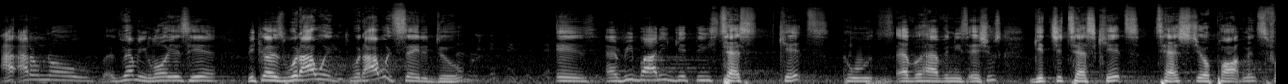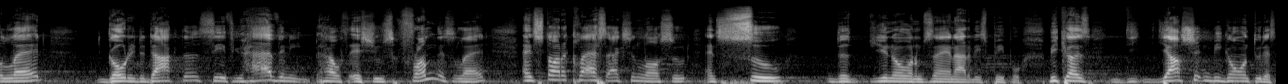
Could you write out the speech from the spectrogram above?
I, I don't know, do we have any lawyers here? Because what I would, what I would say to do is everybody get these test kits who's ever having these issues get your test kits test your apartments for lead go to the doctor see if you have any health issues from this lead and start a class action lawsuit and sue the you know what i'm saying out of these people. Because y'all shouldn't be going through this.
